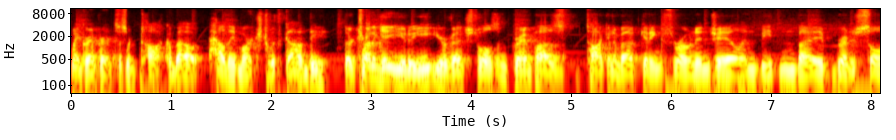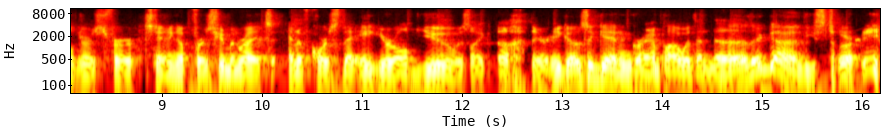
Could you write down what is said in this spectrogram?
my grandparents would talk about how they marched with Gandhi. They're trying to get you to eat your vegetables. And grandpa's talking about getting thrown in jail and beaten by British soldiers for standing up for his human rights. And of course, the eight year old you is like, ugh, there he goes again, grandpa with another Gandhi story.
